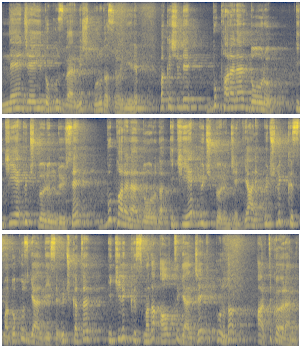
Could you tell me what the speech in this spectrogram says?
NC'yi 9 vermiş. Bunu da söyleyelim. Bakın şimdi bu paralel doğru 2'ye 3 bölündüyse bu paralel doğru da 2'ye 3 bölünecek. Yani üçlük kısma 9 geldiyse 3 katı, ikilik kısma da 6 gelecek. Bunu da artık öğrendik.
